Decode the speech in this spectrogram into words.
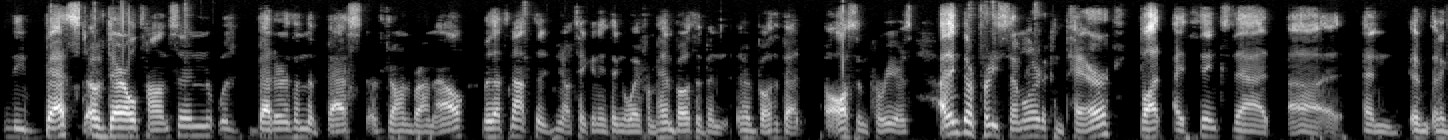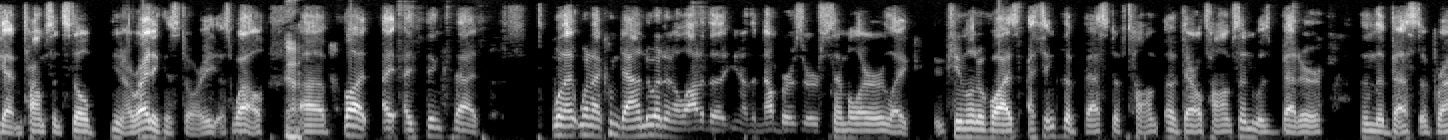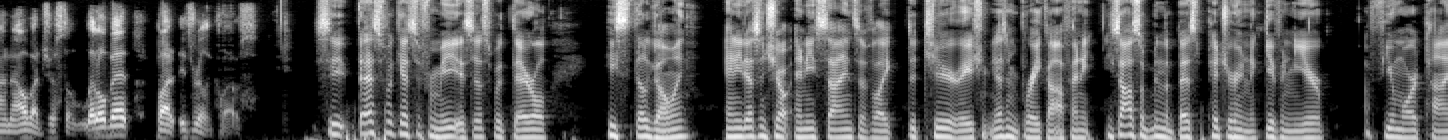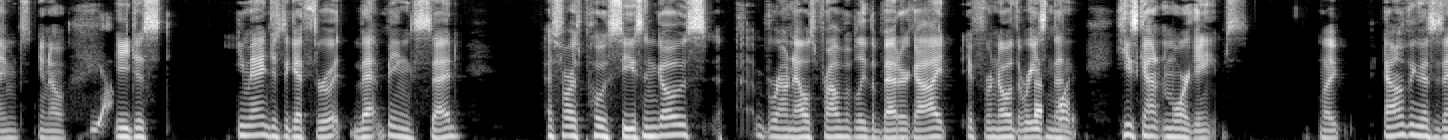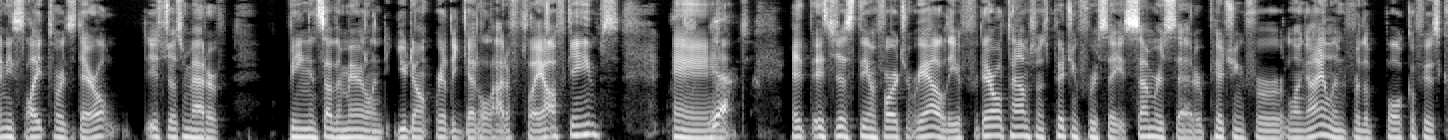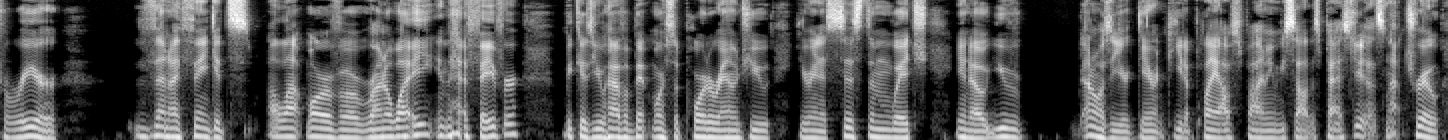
the best of Daryl Thompson was better than the best of John Brownell, but that's not to you know take anything away from him. Both have been both have had awesome careers. I think they're pretty similar to compare, but I think that uh, and and again Thompson's still you know writing his story as well. Yeah. Uh, but I, I think that when I when I come down to it, and a lot of the you know the numbers are similar, like cumulative wise, I think the best of Tom of Daryl Thompson was better than the best of Brownell by just a little bit, but it's really close. See, that's what gets it for me. Is just with Daryl, he's still going, and he doesn't show any signs of like deterioration. He doesn't break off any. He's also been the best pitcher in a given year a few more times. You know, Yeah. he just he manages to get through it. That being said, as far as postseason goes, Brownell's probably the better guy, if for no other reason than he's gotten more games. Like, I don't think this is any slight towards Daryl. It's just a matter of being in Southern Maryland. You don't really get a lot of playoff games, and Yeah. it, it's just the unfortunate reality. If Daryl Thompson was pitching for, say, Somerset or pitching for Long Island for the bulk of his career, then I think it's a lot more of a runaway in that favor because you have a bit more support around you. You're in a system which, you know, you, I don't want to say you're guaranteed a playoff spot. I mean, we saw this past year. That's not true.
